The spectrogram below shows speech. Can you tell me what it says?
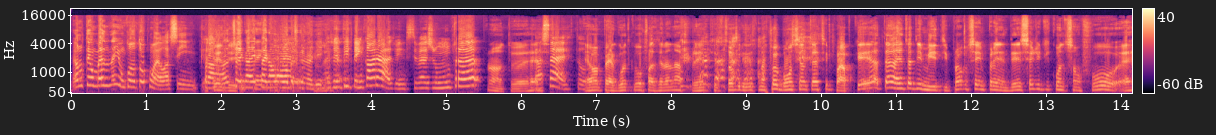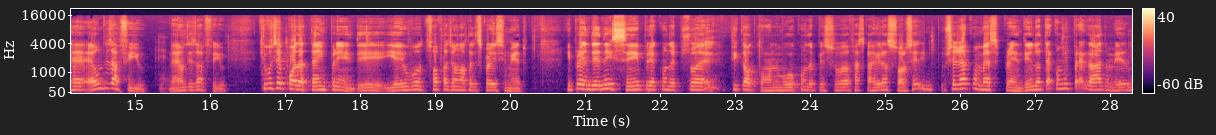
Eu não tenho medo nenhum quando eu tô com ela, assim, pra Entendi. chegar e pegar uma obra grande. A gente tem coragem, se estiver junta, Pronto. É, dá certo. é uma pergunta que eu vou fazer lá na frente sobre isso, mas foi bom se antecipar, porque até a gente admite, para você empreender, seja de que condição for, é, é um desafio, né? É um desafio. Que você pode até empreender, e aí eu vou só fazer uma nota de esclarecimento. Empreender nem sempre é quando a pessoa é- fica autônoma ou quando a pessoa faz carreira solo. Você, você já começa empreendendo até como empregado mesmo,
